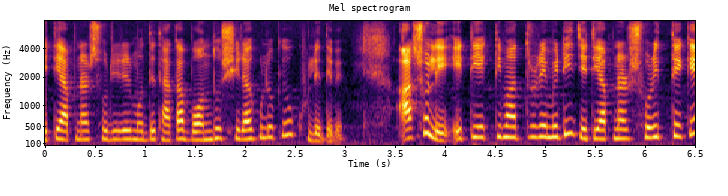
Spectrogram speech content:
এটি আপনার শরীরের মধ্যে থাকা বন্ধ শিরাগুলোকেও খুলে দেবে। আসলে এটি একটি মাত্র রেমেডি যেটি আপনার শরীর থেকে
